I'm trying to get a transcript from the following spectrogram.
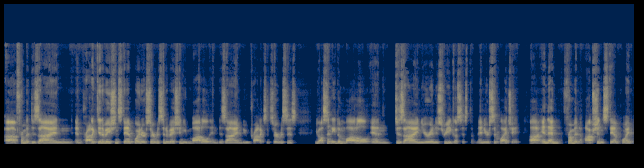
uh, from a design and product innovation standpoint or service innovation, you model and design new products and services. You also need to model and design your industry ecosystem and your supply chain. Uh, and then from an options standpoint,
